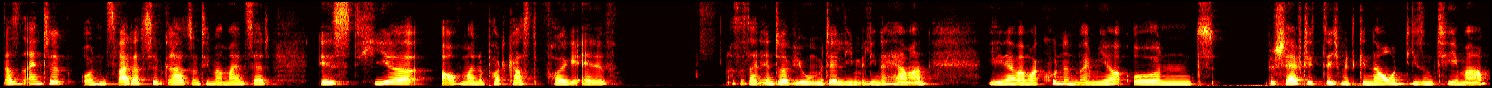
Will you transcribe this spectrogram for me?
Das ist ein Tipp. Und ein zweiter Tipp gerade zum Thema Mindset ist hier auf meine Podcast Folge 11. Das ist ein Interview mit der lieben Elina Herrmann. Elina war mal Kundin bei mir und beschäftigt sich mit genau diesem Thema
